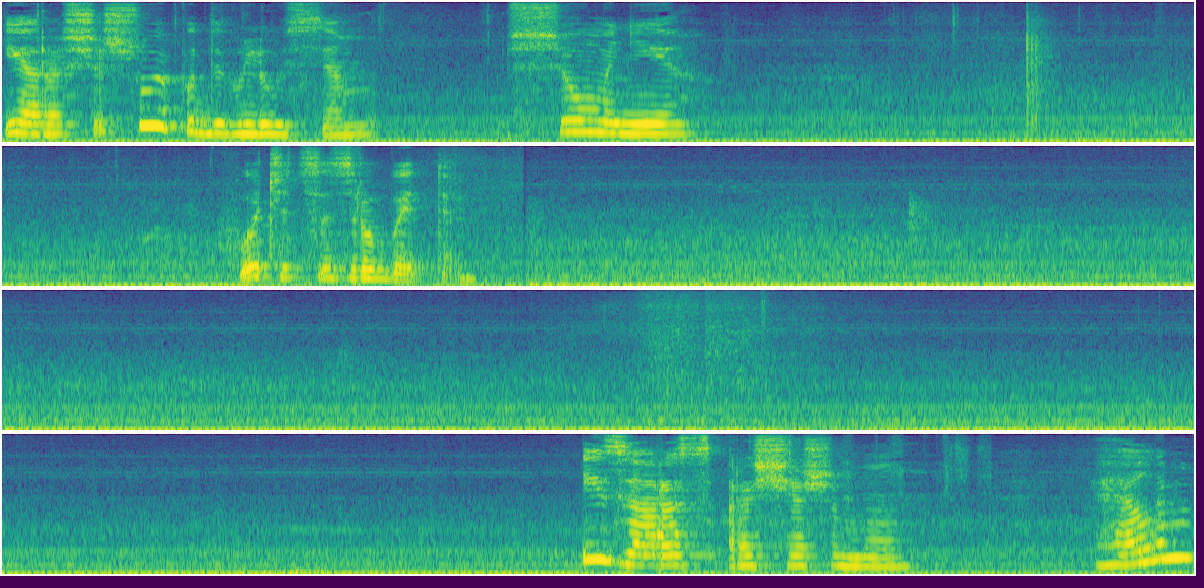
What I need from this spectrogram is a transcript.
я розчешу і подивлюся, що мені хочеться зробити. І зараз розчешемо гелем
